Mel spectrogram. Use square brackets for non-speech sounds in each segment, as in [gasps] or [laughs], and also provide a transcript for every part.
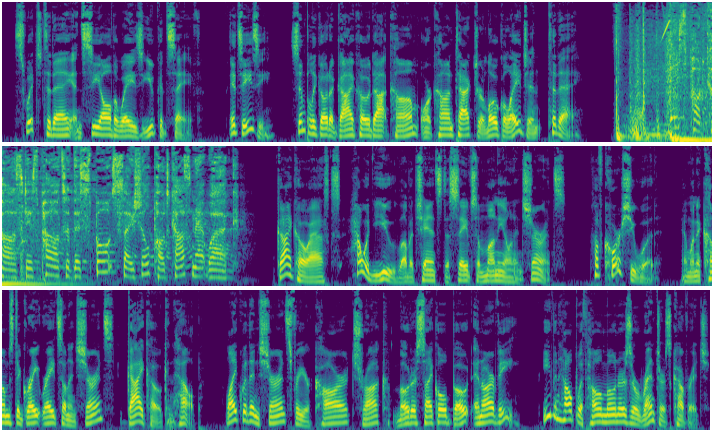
Switch today and see all the ways you could save. It's easy. Simply go to geico.com or contact your local agent today. This podcast is part of the Sports Social Podcast Network. Geico asks, How would you love a chance to save some money on insurance? Of course you would. And when it comes to great rates on insurance, Geico can help. Like with insurance for your car, truck, motorcycle, boat, and RV. Even help with homeowners or renters coverage.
